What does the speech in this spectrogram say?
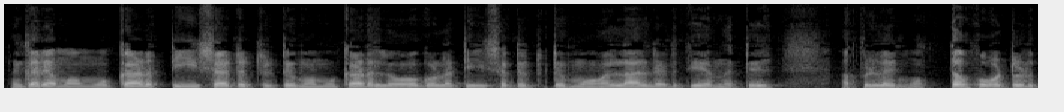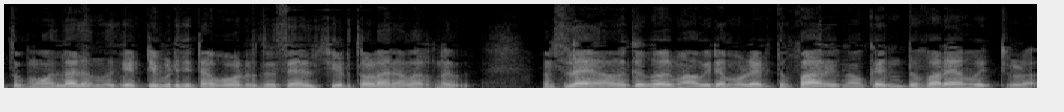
നിങ്ങൾക്കറിയാം മമ്മൂക്കയുടെ ടീഷർട്ട് ഇട്ടിട്ട് മമ്മൂക്കയുടെ ലോഗോ ഉള്ള ടീഷർട്ട് ഇട്ടിട്ട് മോഹൻലാലിന്റെ അടുത്ത് ചെന്നിട്ട് ആ പിള്ളേർ മൊത്തം ഫോട്ടോ എടുത്തു. മോഹൻലാൽ ഒന്ന് കെട്ടിപ്പിടിച്ചിട്ടാ ഫോട്ടോ എടുത്തത്. സെൽഫി എടുത്തോളാനാ പറഞ്ഞത്. മനസ്സിലായോ? അതൊക്കെ പറയുമ്പോ അവർ നമ്മുടെ അടുത്ത് പറയും നമുക്ക് എന്ത് പറയാൻ പറ്റൂടാ?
